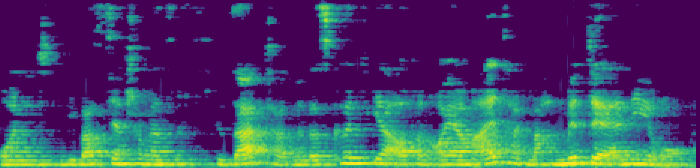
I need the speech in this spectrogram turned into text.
Und wie Bastian schon ganz richtig gesagt hat, ne, das könnt ihr auch in eurem Alltag machen mit der Ernährung.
